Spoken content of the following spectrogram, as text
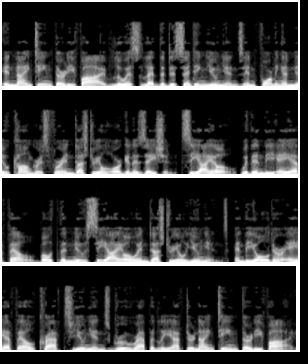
In 1935 Lewis led the dissenting unions in forming a new Congress for Industrial Organization CIO within the AFL both the new CIO industrial unions, and the older AFL crafts unions grew rapidly after 1935.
